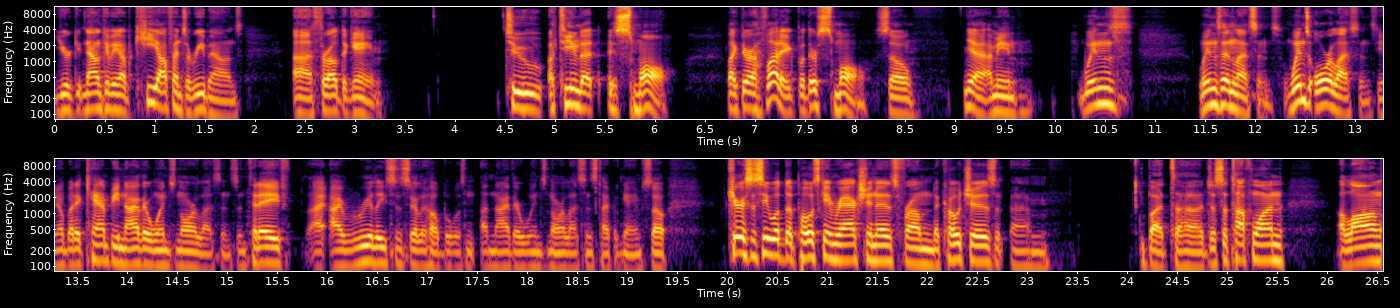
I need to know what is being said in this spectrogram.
you're now giving up key offensive rebounds. uh, throughout the game to a team that is small. Like they're athletic, but they're small. So yeah, I mean, wins, wins and lessons, wins or lessons, you know. But it can't be neither wins nor lessons. And today, I, I really sincerely hope it was a neither wins nor lessons type of game. So curious to see what the post game reaction is from the coaches. Um, but uh, just a tough one, a long,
